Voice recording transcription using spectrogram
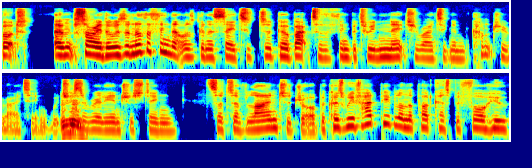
But um, sorry, there was another thing that I was going to say to to go back to the thing between nature writing and country writing, which is Mhm. a really interesting sort of line to draw because we've had people on the podcast before who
